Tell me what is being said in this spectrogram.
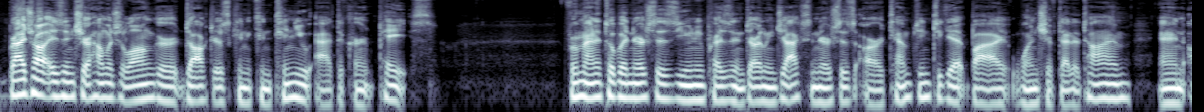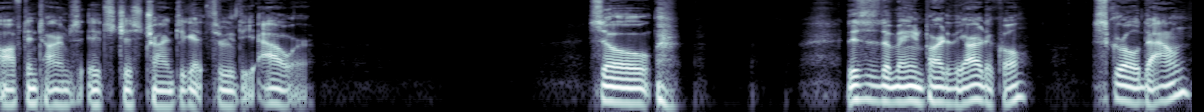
Bradshaw isn't sure how much longer doctors can continue at the current pace. For Manitoba Nurses Union President Darlene Jackson, nurses are attempting to get by one shift at a time, and oftentimes it's just trying to get through the hour. So, this is the main part of the article. Scroll down.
